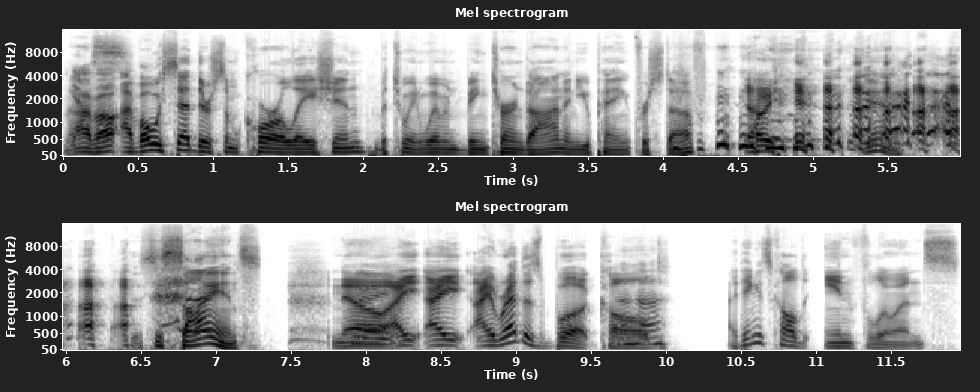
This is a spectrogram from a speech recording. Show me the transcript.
I've, I've always said there's some correlation between women being turned on and you paying for stuff. Oh, yeah. yeah. This is science. No, Right. I, I I read this book called Uh-huh. I think it's called Influence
